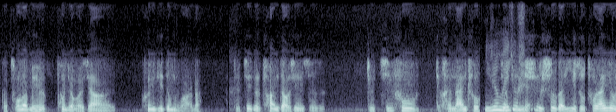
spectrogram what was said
他从来没有碰见过像昆汀这么玩的，就这个创造性是，就几乎就很难出。你认为就你是叙事的艺术突然又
